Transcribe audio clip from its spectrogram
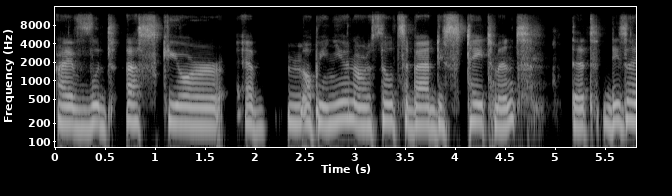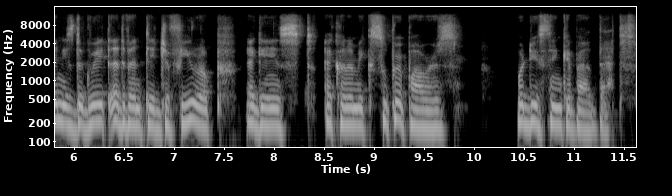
I would ask your uh, opinion or thoughts about this statement that design is the great advantage of Europe against economic superpowers. What do you think about that?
